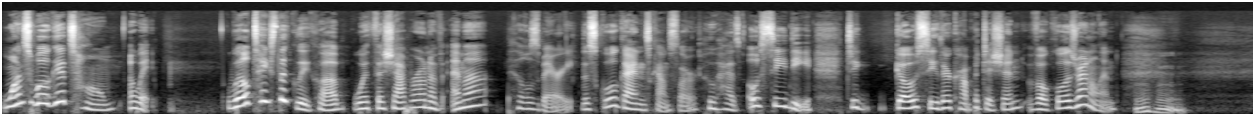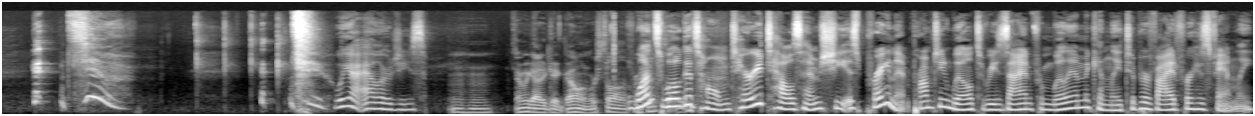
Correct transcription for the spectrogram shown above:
Once Will gets home, oh wait, Will takes the Glee Club with the chaperone of Emma Pillsbury, the school guidance counselor who has OCD, to go see their competition, Vocal Adrenaline. Mm-hmm. we got allergies. Mm-hmm. And we got to get going. We're still on the first Once Will gets home, Terry tells him she is pregnant, prompting Will to resign from William McKinley to provide for his family.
